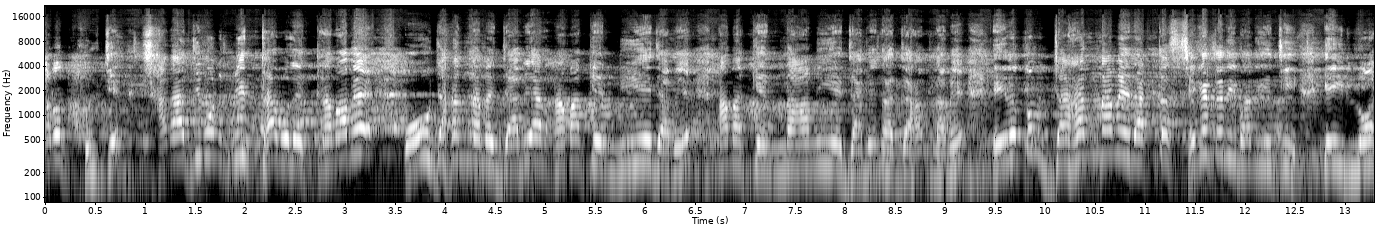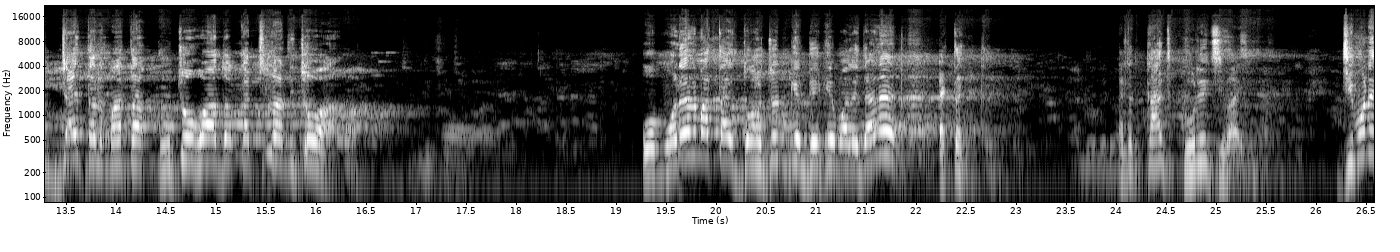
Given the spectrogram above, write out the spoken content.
আড়ত খুলছে, সারা জীবন মিথ্যা বলে কামাবে, ও জাহান নামে যাবে আর আমাকে নিয়ে যাবে, আমাকে না নিয়ে যাবে না জাহান নামে এরকম জাহান নামের একটা সেক্রেটারি বানিয়েছি, এই লজ্জায় তার মাথা উঁচু হওয়া দরকার ছিল না নিচু হওয়া। ও মনের মাথায় দশজনকে ডেকে বলে জানেন একটা একটা কাজ করেছি ভাই। জীবনে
